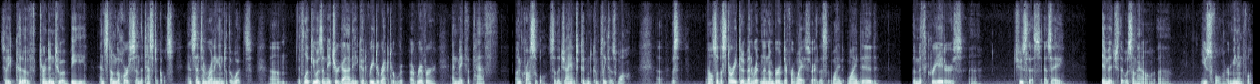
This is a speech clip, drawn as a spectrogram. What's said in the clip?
So he could have turned into a bee and stung the horse in the testicles and sent him running into the woods. Um, if Loki was a nature god, he could redirect a, a, river and make the path uncrossable so the giant couldn't complete his wall. Uh, this, also, the story could have been written a number of different ways, right? This, why, why did the myth creators uh, choose this as a image that was somehow uh, useful or meaningful?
